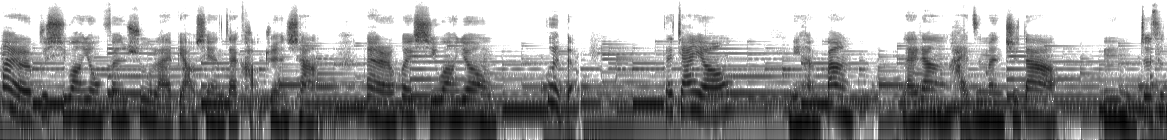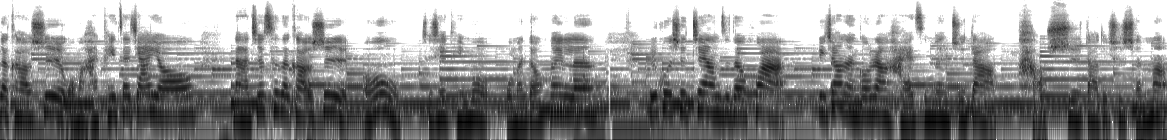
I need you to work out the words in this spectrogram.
戴尔不希望用分数来表现在考卷上，戴尔会希望用 good，再加油，你很棒，来让孩子们知道，嗯，这次的考试我们还可以再加油。那这次的考试哦，这些题目我们都会了。如果是这样子的话，比较能够让孩子们知道考试到底是什么。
